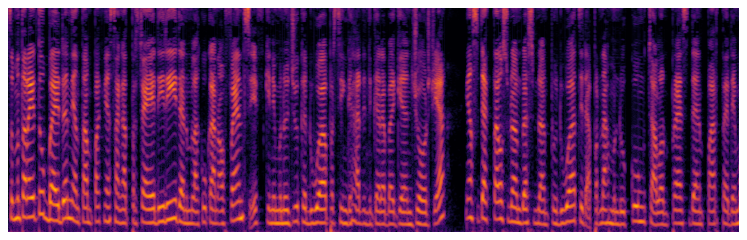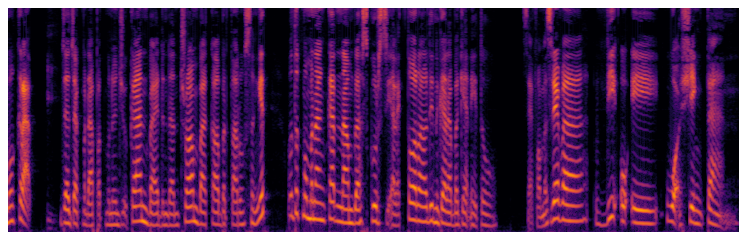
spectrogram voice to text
Sementara itu, Biden yang tampaknya sangat percaya diri dan melakukan ofensif kini menuju kedua persinggahan di negara bagian Georgia – yang sejak tahun 1992 tidak pernah mendukung calon presiden Partai Demokrat. Jajak pendapat menunjukkan Biden dan Trump bakal bertarung sengit untuk memenangkan 16 kursi elektoral di negara bagian itu. Saya Thomas Reva, VOA, Washington.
